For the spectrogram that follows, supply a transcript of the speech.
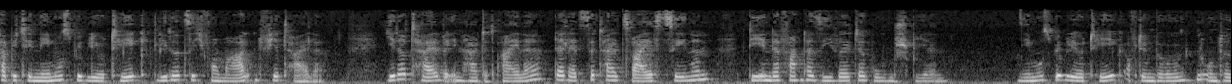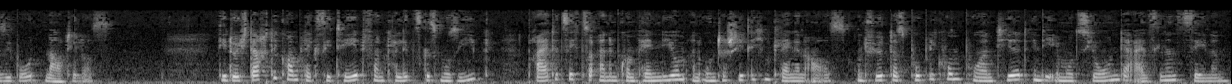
Kalitzkes Kapitänemus Bibliothek gliedert sich formal in vier Teile. Jeder Teil beinhaltet eine, der letzte Teil zwei Szenen, die in der Fantasiewelt der Buben spielen. Nemos Bibliothek auf dem berühmten Unterseeboot Nautilus. Die durchdachte Komplexität von Kalitzkes Musik breitet sich zu einem Kompendium an unterschiedlichen Klängen aus und führt das Publikum pointiert in die Emotion der einzelnen Szenen.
